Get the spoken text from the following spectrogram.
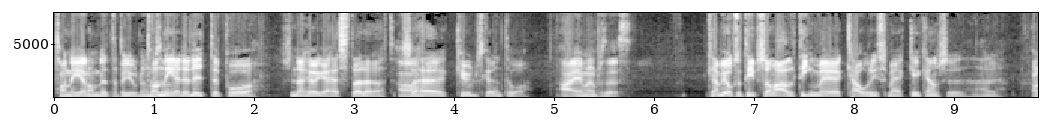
ta ner dem lite på jorden. Ta så. ner det lite på sina höga hästar där. Att Ja. Så här kul ska det inte vara. Nej, men precis. Kan vi också tipsa om allting med Kaurismäki kanske? Här. Ja,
